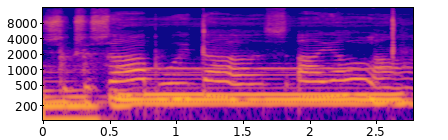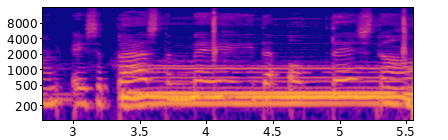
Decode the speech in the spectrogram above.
Syksy saapui taas ajallaan, ei se päästä meitä otteestaan.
